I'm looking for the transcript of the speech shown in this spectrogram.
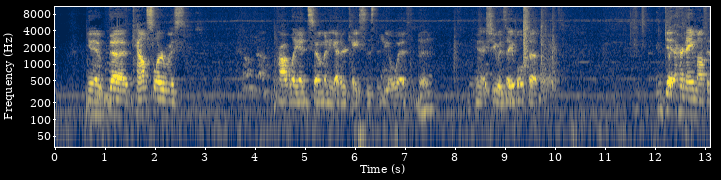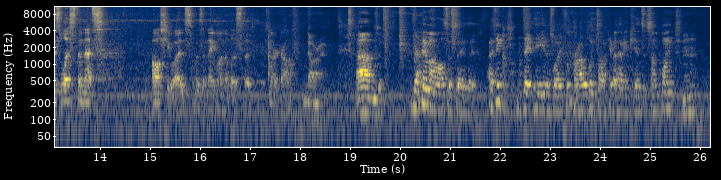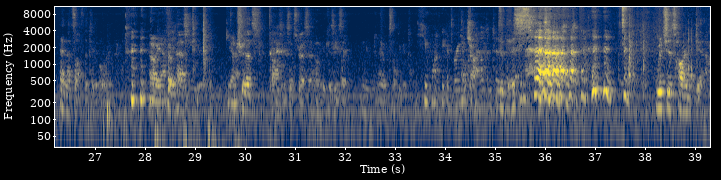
you know the counselor was probably had so many other cases to deal with that you know she was able to get her name off his list and that's all she was was a name on the list to mark off All right. Um, For him, I'll also say that I think that he and his wife were probably talking about having kids at some point, mhm. and that's off the table right now. Oh, yeah. for the past year. Yeah. I'm sure that's causing some stress at home because he's like, "Mm, no, it's not a good time. You want me to bring a child into To this? this. Which is hard, yeah.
